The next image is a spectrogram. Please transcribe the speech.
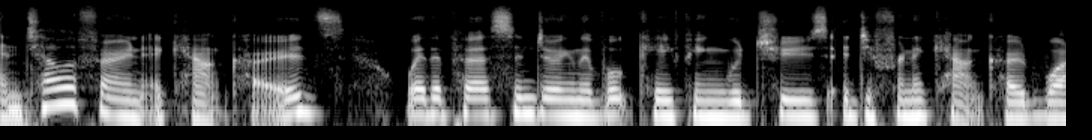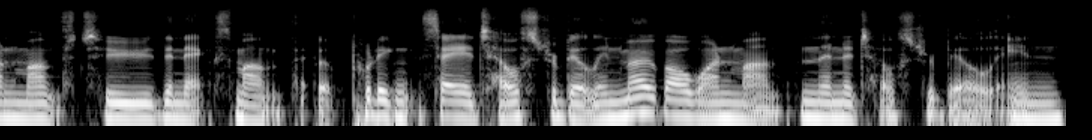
and telephone account codes where the person doing the bookkeeping would choose a different account code one month to the next month, but putting, say, a Telstra bill in mobile one month and then a Telstra bill in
